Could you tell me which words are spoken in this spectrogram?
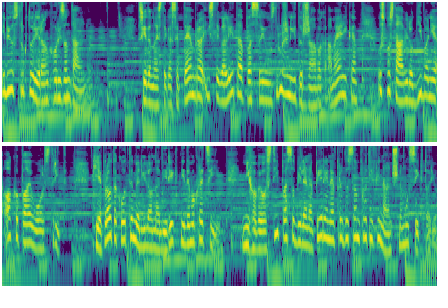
je bil strukturiran horizontalno. 17. septembra istega leta pa se je v Združenih državah Amerike vzpostavilo gibanje Occupy Wall Street, ki je prav tako temeljilo na direktni demokraciji. Njihove osti pa so bile naperjene predvsem proti finančnemu sektorju.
